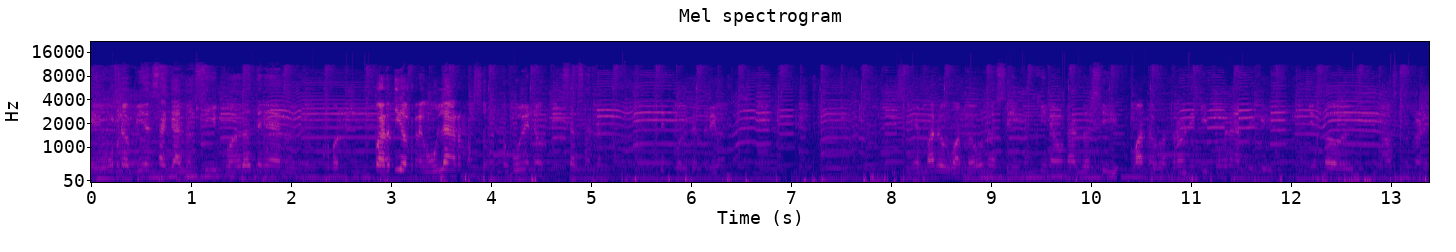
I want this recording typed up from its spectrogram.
eh, uno piensa que Alonso podrá tener un partido regular más o menos bueno, quizás acá porque el rival embargo cuando uno se imagina un Aldo así jugando contra un equipo grande que entiendo determinados errores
